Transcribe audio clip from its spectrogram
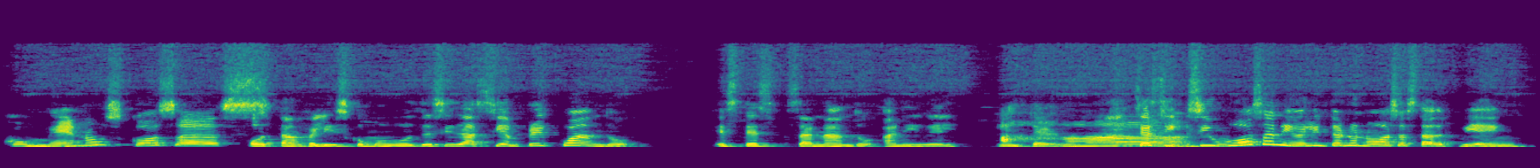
con menos cosas. O tan feliz como vos decidas, siempre y cuando estés sanando a nivel interno. O sea, si, si vos a nivel interno no vas a estar bien,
